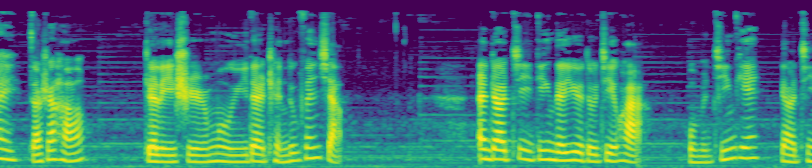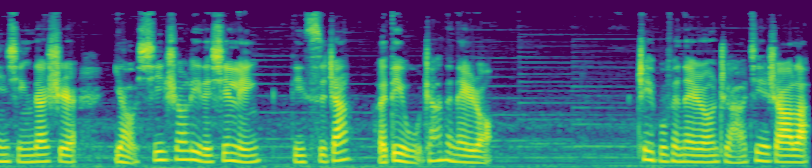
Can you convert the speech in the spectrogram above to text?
嗨，早上好，这里是木鱼的晨读分享。按照既定的阅读计划，我们今天要进行的是《有吸收力的心灵》第四章和第五章的内容。这部分内容主要介绍了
